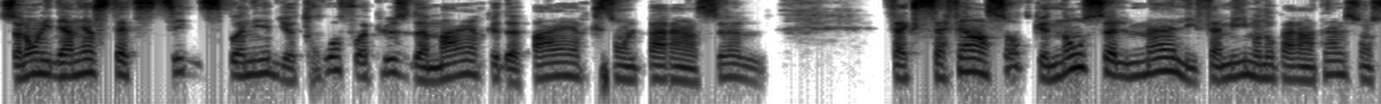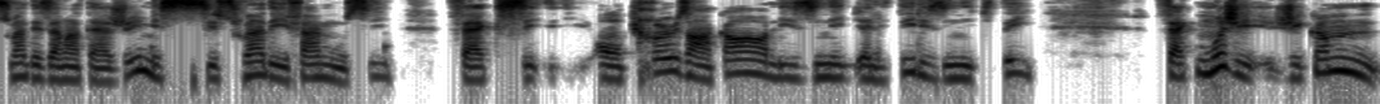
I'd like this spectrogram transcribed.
selon les dernières statistiques disponibles, il y a trois fois plus de mères que de pères qui sont le parent seul. Fait que ça fait en sorte que non seulement les familles monoparentales sont souvent désavantagées, mais c'est souvent des femmes aussi. Fait que on creuse encore les inégalités, les iniquités. Fait que moi, j'ai comme,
